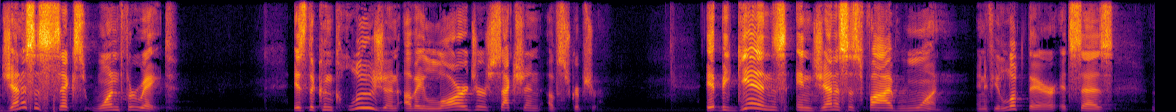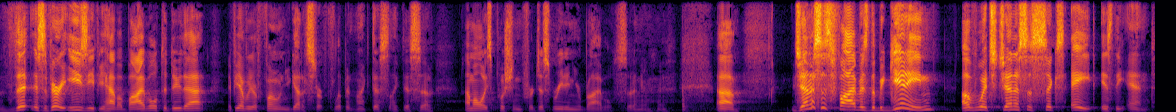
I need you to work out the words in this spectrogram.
Genesis 6, 1 through 8, is the conclusion of a larger section of Scripture. It begins in Genesis 5, 1. And if you look there, it says, this, it's very easy if you have a Bible to do that. If you have your phone, you got to start flipping like this, like this. So I'm always pushing for just reading your Bible. So anyway, uh, Genesis 5 is the beginning of which Genesis 6, 8 is the end.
